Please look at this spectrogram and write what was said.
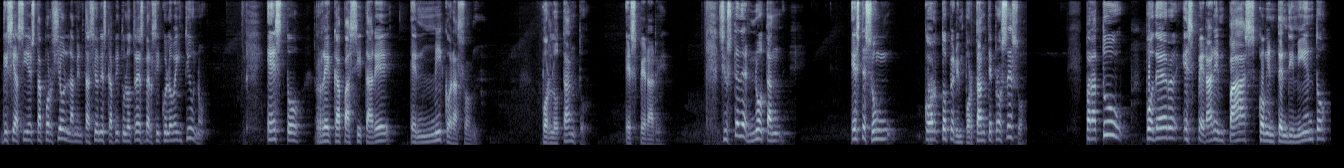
Dice así esta porción, Lamentaciones capítulo 3, versículo 21. Esto recapacitaré en mi corazón por lo tanto, esperaré. Si ustedes notan, este es un corto pero importante proceso. Para tú poder esperar en paz, con entendimiento,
